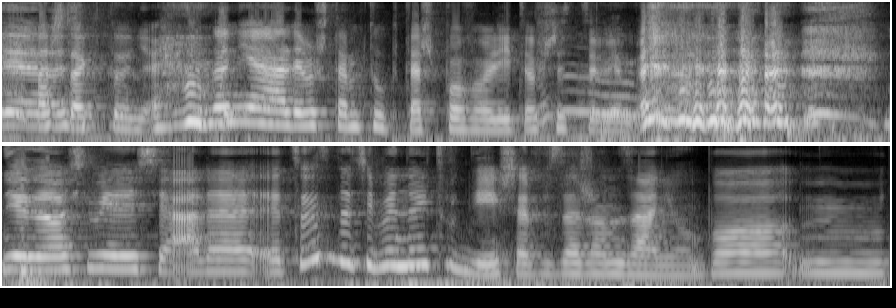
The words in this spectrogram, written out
Nie, Aż no, tak to nie. No nie, ale już tam tuptasz powoli, to wszyscy wiemy. nie no, śmieję się, ale co jest dla Ciebie najtrudniejsze w zarządzaniu? Bo mm,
